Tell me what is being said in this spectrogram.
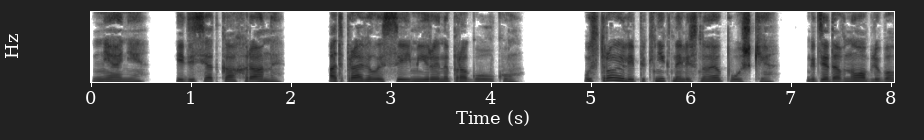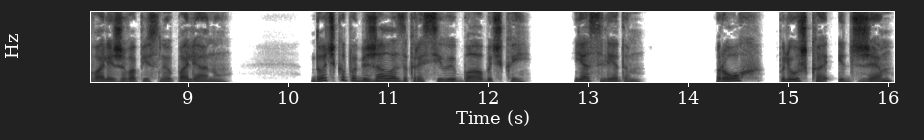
няни и десятка охраны отправилась с Эймирой на прогулку. Устроили пикник на лесной опушке, где давно облюбовали живописную поляну. Дочка побежала за красивой бабочкой, я следом. Рох, Плюшка и Джем,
